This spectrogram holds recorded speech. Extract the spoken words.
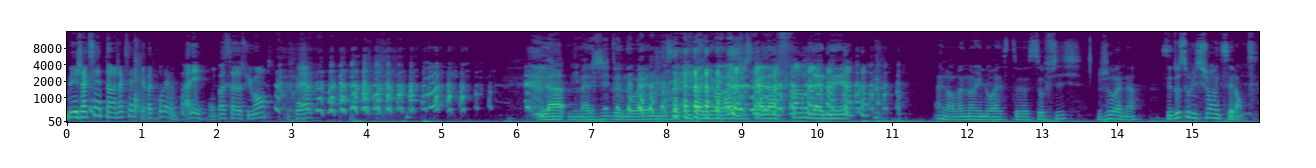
Mais j'accepte, hein, j'accepte, y a pas de problème. Allez, on passe à la suivante. Super. La magie de Noël nous accompagnera jusqu'à la fin de l'année. Alors maintenant, il nous reste euh, Sophie, Johanna. Ces deux solutions excellentes.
